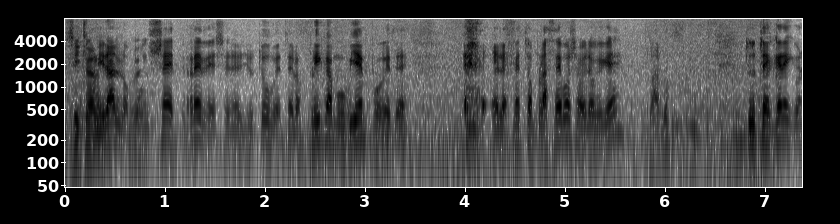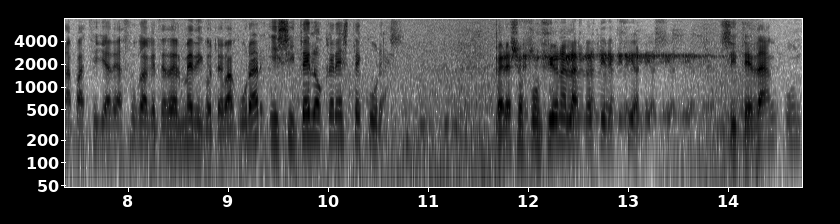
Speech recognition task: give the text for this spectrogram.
Sí, claro. Miradlo. Punset, redes en el YouTube, te lo explica muy bien porque te- el efecto placebo, ¿sabes lo que es? Claro. Tú te crees que una pastilla de azúcar que te da el médico te va a curar y si te lo crees te curas. Pero eso funciona en las dos direcciones. Si te dan un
